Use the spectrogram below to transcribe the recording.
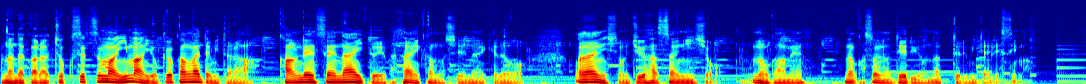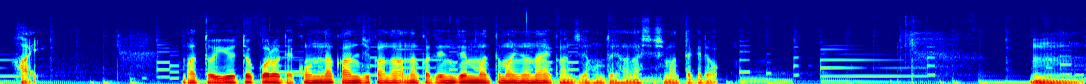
う。まあ、だから直接、まあ今よくよく考えてみたら、関連性ないといえばないかもしれないけど、まあ、何にしても18歳認証の画面、なんかそういうの出るようになってるみたいです、今。はい。まあ、というところでこんな感じかな。なんか全然まとまりのない感じで本当に話してしまったけど。うん。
